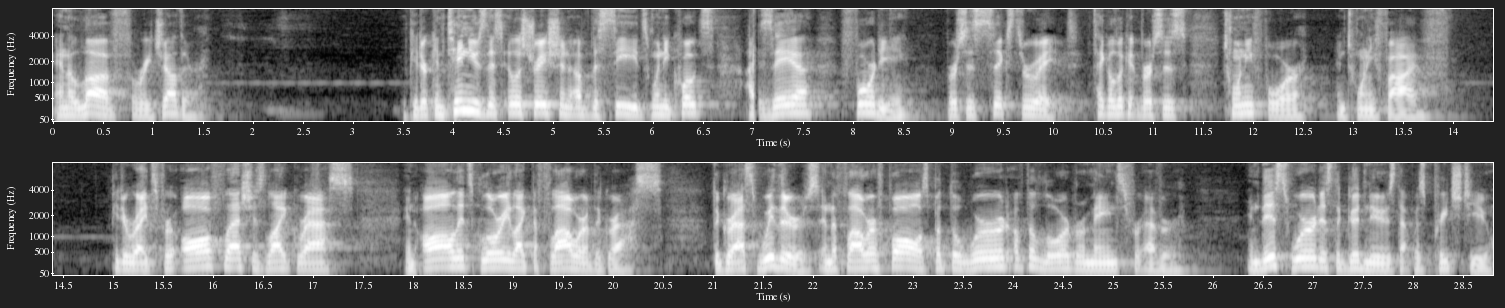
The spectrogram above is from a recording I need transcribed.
and a love for each other. Peter continues this illustration of the seeds when he quotes Isaiah 40, verses 6 through 8. Take a look at verses 24 and 25. Peter writes, For all flesh is like grass, and all its glory like the flower of the grass. The grass withers and the flower falls, but the word of the Lord remains forever. And this word is the good news that was preached to you.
